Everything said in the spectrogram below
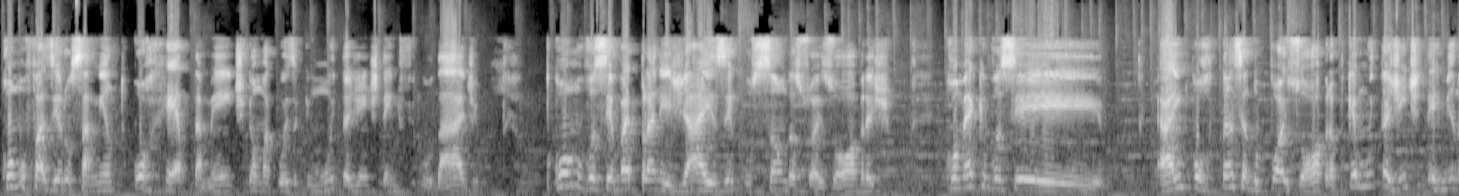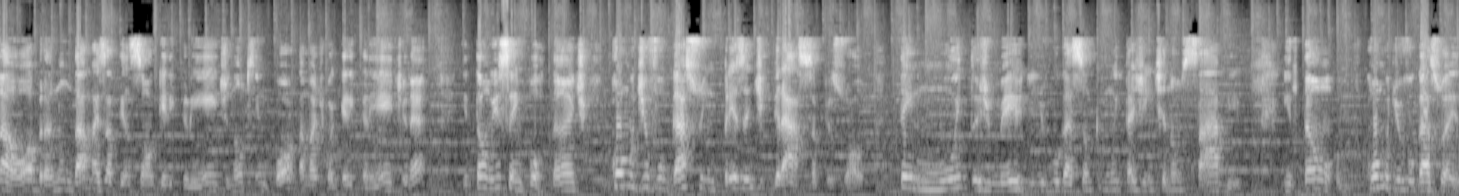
como fazer orçamento corretamente, que é uma coisa que muita gente tem dificuldade, como você vai planejar a execução das suas obras, como é que você a importância do pós-obra, porque muita gente termina a obra, não dá mais atenção àquele cliente, não se importa mais com aquele cliente, né? Então isso é importante. Como divulgar sua empresa de graça, pessoal? Tem muitos meios de divulgação que muita gente não sabe. Então, como divulgar sua,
